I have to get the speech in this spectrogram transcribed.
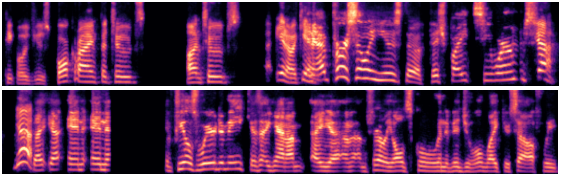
people who've used pork rind for tubes on tubes. You know, again, and I personally used the fish bite sea worms. Yeah, yeah, but, yeah, and and it feels weird to me because again, I'm I, uh, I'm I'm fairly old school individual like yourself. We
